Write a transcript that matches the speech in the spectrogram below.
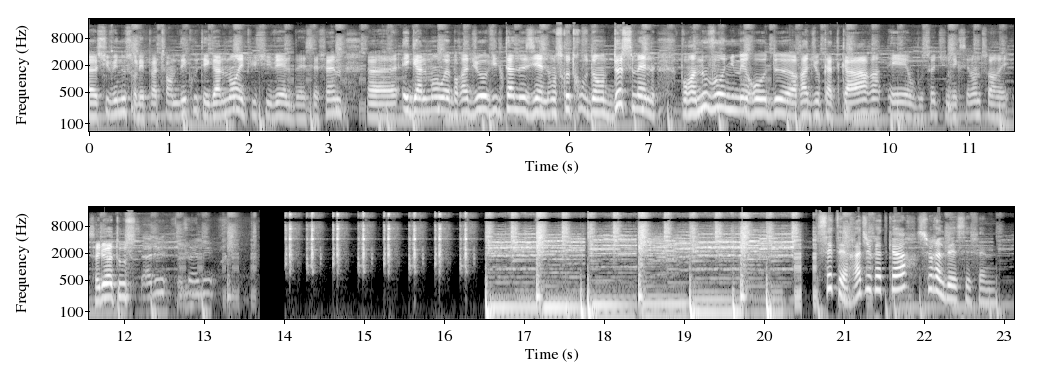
Suivez-nous sur les plateformes d'écoute également. Et puis suivez LBSFM, euh, également Web Radio Viltaneusienne. On se retrouve dans deux semaines pour un nouveau numéro de Radio 4 quarts. Et on vous souhaite une excellente soirée. Salut à tous! Salut. Salut. C'était Radio 4 quarts sur LBSFM.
